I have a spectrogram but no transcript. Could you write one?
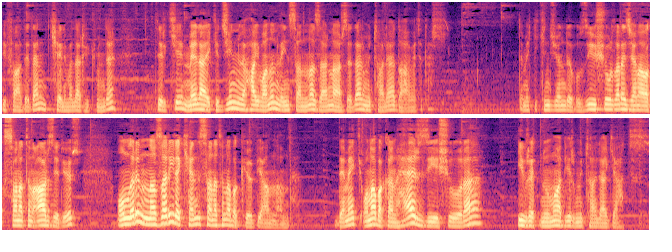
ifade eden kelimeler hükmündedir ki melaike, cin ve hayvanın ve insanın nazarını arz eder, mütalaya davet eder. Demek ikinci yönde bu. Zişurlara Cenab-ı Hak sanatını arz ediyor. Onların nazarıyla kendi sanatına bakıyor bir anlamda. Demek ona bakan her zişura ibretnuma bir mütalagahtır.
